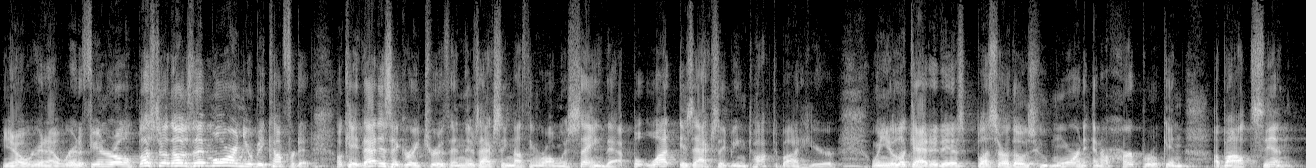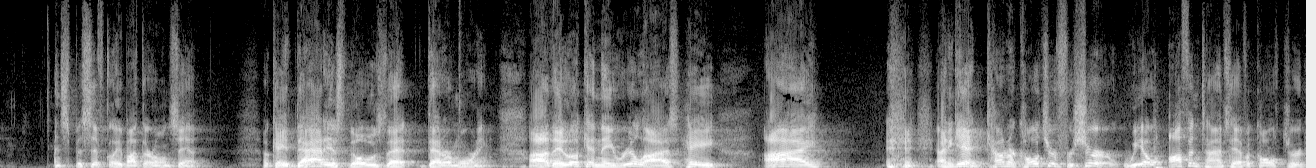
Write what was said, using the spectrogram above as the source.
You know, we're gonna we're at a funeral. Blessed are those that mourn, you'll be comforted. Okay, that is a great truth, and there's actually nothing wrong with saying that. But what is actually being talked about here, when you look at it, is blessed are those who mourn and are heartbroken about sin, and specifically about their own sin. Okay, that is those that that are mourning. Uh, they look and they realize, hey, I and again, counterculture for sure. We'll oftentimes have a culture,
